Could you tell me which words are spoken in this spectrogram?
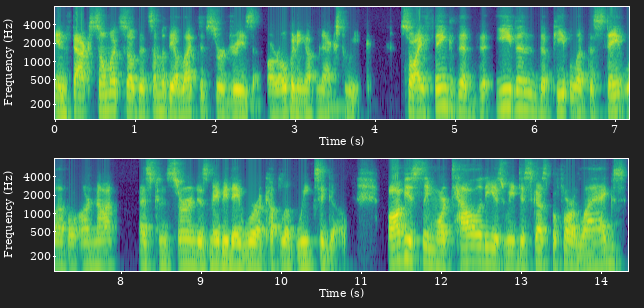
In fact, so much so that some of the elective surgeries are opening up next week. So I think that the, even the people at the state level are not as concerned as maybe they were a couple of weeks ago. Obviously, mortality, as we discussed before, lags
